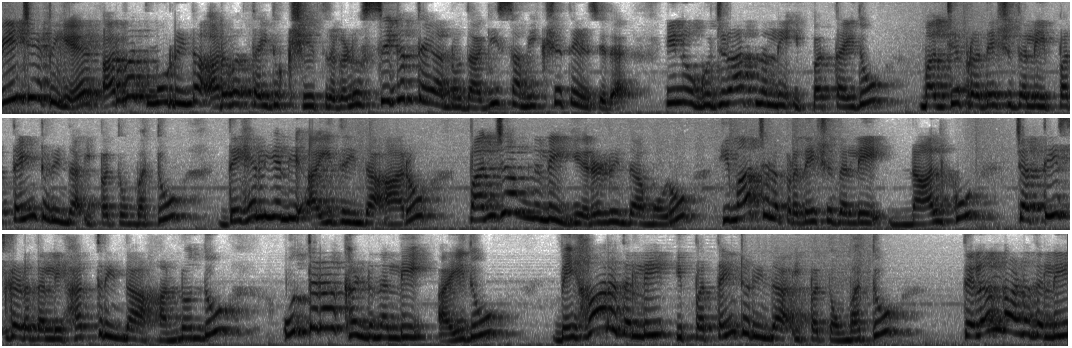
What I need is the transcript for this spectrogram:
ಬಿಜೆಪಿಗೆ ಅರವತ್ ಮೂರರಿಂದ ಅರವತ್ತೈದು ಕ್ಷೇತ್ರಗಳು ಸಿಗುತ್ತೆ ಅನ್ನೋದಾಗಿ ಸಮೀಕ್ಷೆ ತಿಳಿಸಿದೆ. ಇನ್ನು ಗುಜರಾತ್ನಲ್ಲಿ ಇಪ್ಪತ್ತೈದು, ಮಧ್ಯಪ್ರದೇಶದಲ್ಲಿ ಇಪ್ಪತ್ತೆಂಟರಿಂದ ಇಪ್ಪತ್ತೊಂಬತ್ತು, ದೆಹಲಿಯಲ್ಲಿ ಐದರಿಂದ ಆರು ಪಂಜಾಬ್ನಲ್ಲಿ ಎರಡರಿಂದ ಮೂರು, ಹಿಮಾಚಲ ಪ್ರದೇಶದಲ್ಲಿ ನಾಲ್ಕು, ಛತ್ತೀಸ್ಗಢದಲ್ಲಿ ಹತ್ತರಿಂದ ಹನ್ನೊಂದು, ಉತ್ತರಾಖಂಡ್ನಲ್ಲಿ ಐದು, ಬಿಹಾರದಲ್ಲಿ ಇಪ್ಪತ್ತೆಂಟರಿಂದ ಇಪ್ಪತ್ತೊಂಬತ್ತು, ತೆಲಂಗಾಣದಲ್ಲಿ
